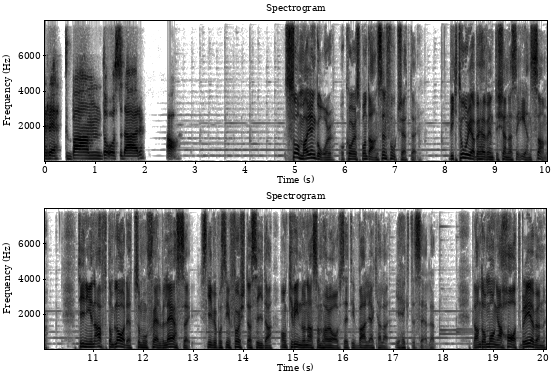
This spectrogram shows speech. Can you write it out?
rätt band och sådär. Ja. Sommaren går och korrespondensen fortsätter. Victoria behöver inte känna sig ensam. Tidningen Aftonbladet, som hon själv läser, skriver på sin första sida om kvinnorna som hör av sig till Valjakalla i häktescellen. Bland de många hatbreven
